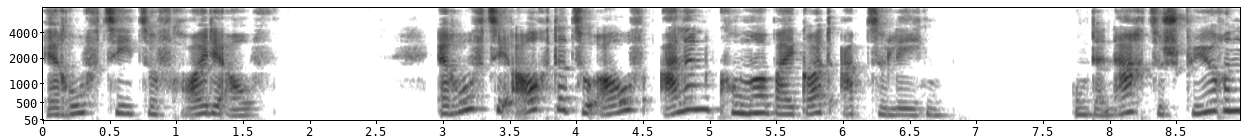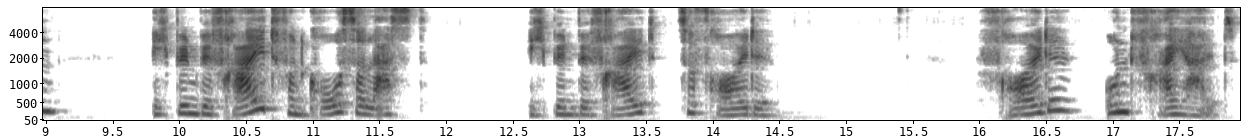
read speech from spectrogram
Er ruft sie zur Freude auf. Er ruft sie auch dazu auf, allen Kummer bei Gott abzulegen, um danach zu spüren, ich bin befreit von großer Last, ich bin befreit zur Freude. Freude und Freiheit,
